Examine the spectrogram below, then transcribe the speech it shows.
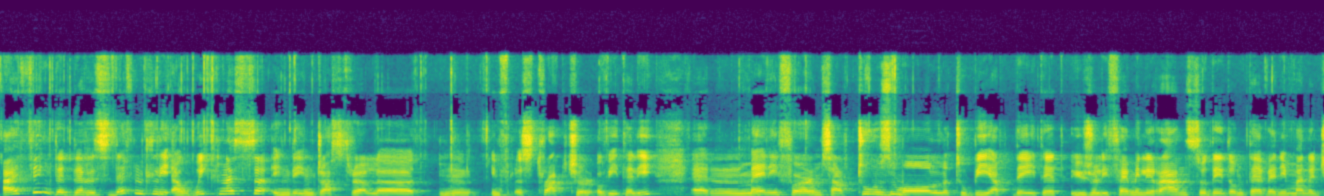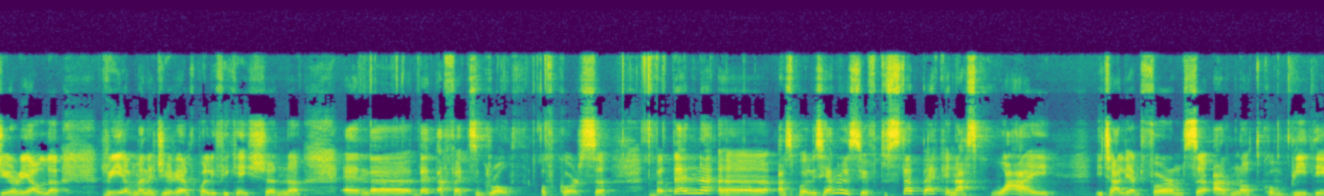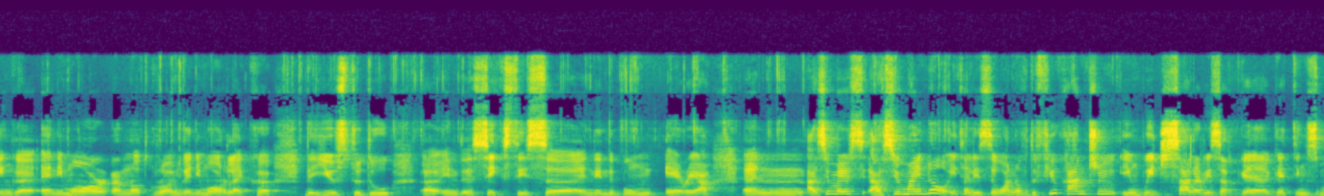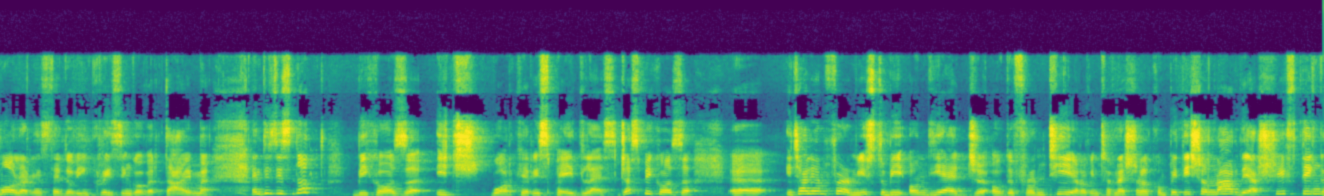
I think that there is definitely a weakness in the industrial uh, mm, infrastructure of Italy, and many firms are too small to be updated, usually family run, so they don't have any managerial, uh, real managerial qualification, and uh, that affects growth of course. But then, uh, as policy analysts, you have to step back and ask why Italian firms are not competing uh, anymore, are not growing anymore like uh, they used to do uh, in the 60s and in the boom area. And as you may as you might know, Italy is one of the few countries in which salaries are getting smaller instead of increasing over time. And this is not because uh, each worker is paid less, just because uh, Italian firm used to be on the edge of the frontier of international competition. Now they are shifting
